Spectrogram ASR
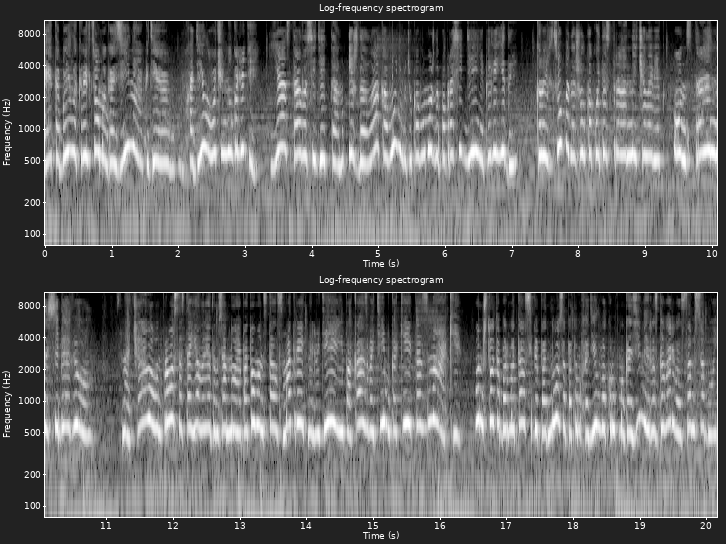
Это было крыльцо магазина, где ходило очень много людей. Я стала сидеть там и ждала кого-нибудь, у кого можно попросить денег или еды. К крыльцу подошел какой-то странный человек. Он странно себя вел. Сначала он просто стоял рядом со мной, а потом он стал смотреть на людей и показывать им какие-то знаки. Он что-то бормотал себе под нос, а потом ходил вокруг магазина и разговаривал сам с собой.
